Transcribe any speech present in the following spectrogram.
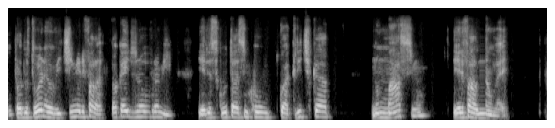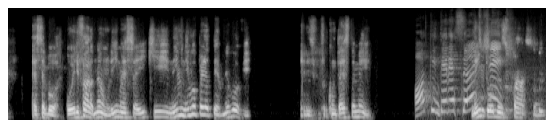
o produtor, né, o Vitinho, ele fala, toca aí de novo para mim. E ele escuta, assim, com, com a crítica no máximo, e ele fala, não, velho, essa é boa. Ou ele fala, não, lima essa aí que nem, nem vou perder tempo, nem vou ouvir. Ele, acontece também. Ó, oh, que interessante, Nem gente. todas passam.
